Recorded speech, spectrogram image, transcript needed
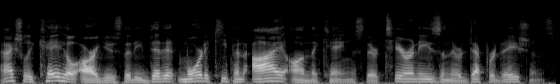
Actually, Cahill argues that he did it more to keep an eye on the kings, their tyrannies, and their depredations,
